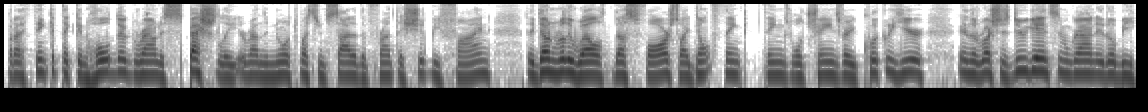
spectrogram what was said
But I think if they can hold their ground, especially around the northwestern side of the front, they should be fine. They've done really well thus far, so I don't think things will change very quickly here. And the Russians do gain some ground, it'll be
